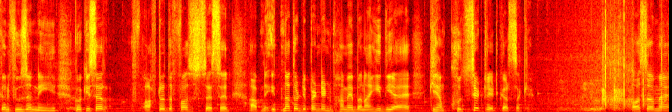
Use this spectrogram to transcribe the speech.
कन्फ्यूज़न नहीं है। क्योंकि sir after the first session आपने इतना तो डिपेंडेंट हमें बना ही दिया है कि हम खुद से ट्रेड कर सकें और सर मैं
